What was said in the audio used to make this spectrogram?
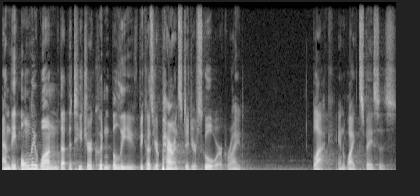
and the only one that the teacher couldn't believe because your parents did your schoolwork, right? Black and white spaces.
